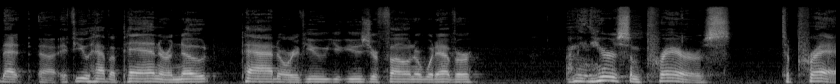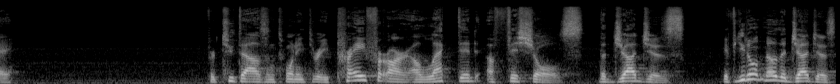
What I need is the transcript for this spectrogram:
that uh, if you have a pen or a notepad or if you, you use your phone or whatever, I mean, here are some prayers to pray for 2023. Pray for our elected officials, the judges, if you don't know the judges,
